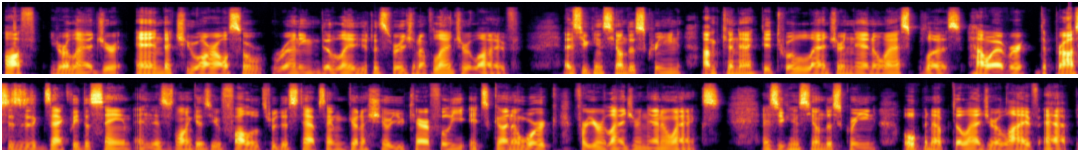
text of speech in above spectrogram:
of your Ledger and that you are also running the latest version of Ledger Live. As you can see on the screen, I'm connected to a Ledger Nano S Plus. However, the process is exactly the same and as long as you follow through the steps I'm gonna show you carefully, it's gonna work for your Ledger Nano X. As you can see on the screen, open up the Ledger Live app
